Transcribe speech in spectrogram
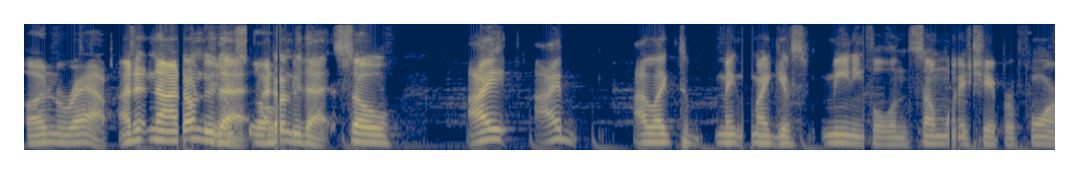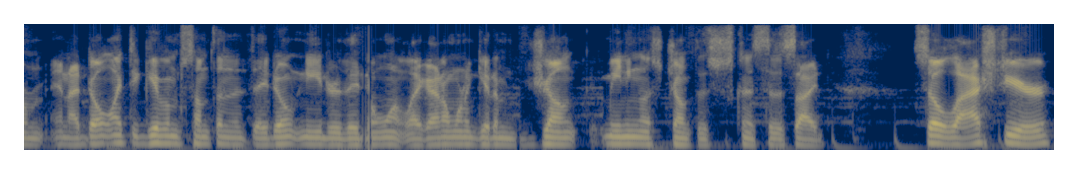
unwrapped. I didn't. No, I don't do You know, that. I don't do that. So, I I I like to make my gifts meaningful in some way, shape, or form, and I don't like to give them something that they don't need or they don't want. Like I don't want to get them junk, meaningless junk that's just going to sit aside. So last year,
